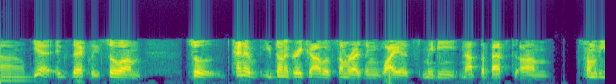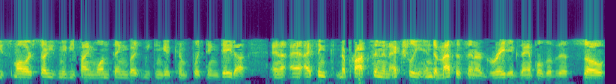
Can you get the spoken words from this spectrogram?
Um, yeah, exactly. So, um, so kind of you've done a great job of summarizing why it's maybe not the best some of these smaller studies maybe find one thing, but we can get conflicting data. And I, I think naproxen and actually indomethacin are great examples of this. So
